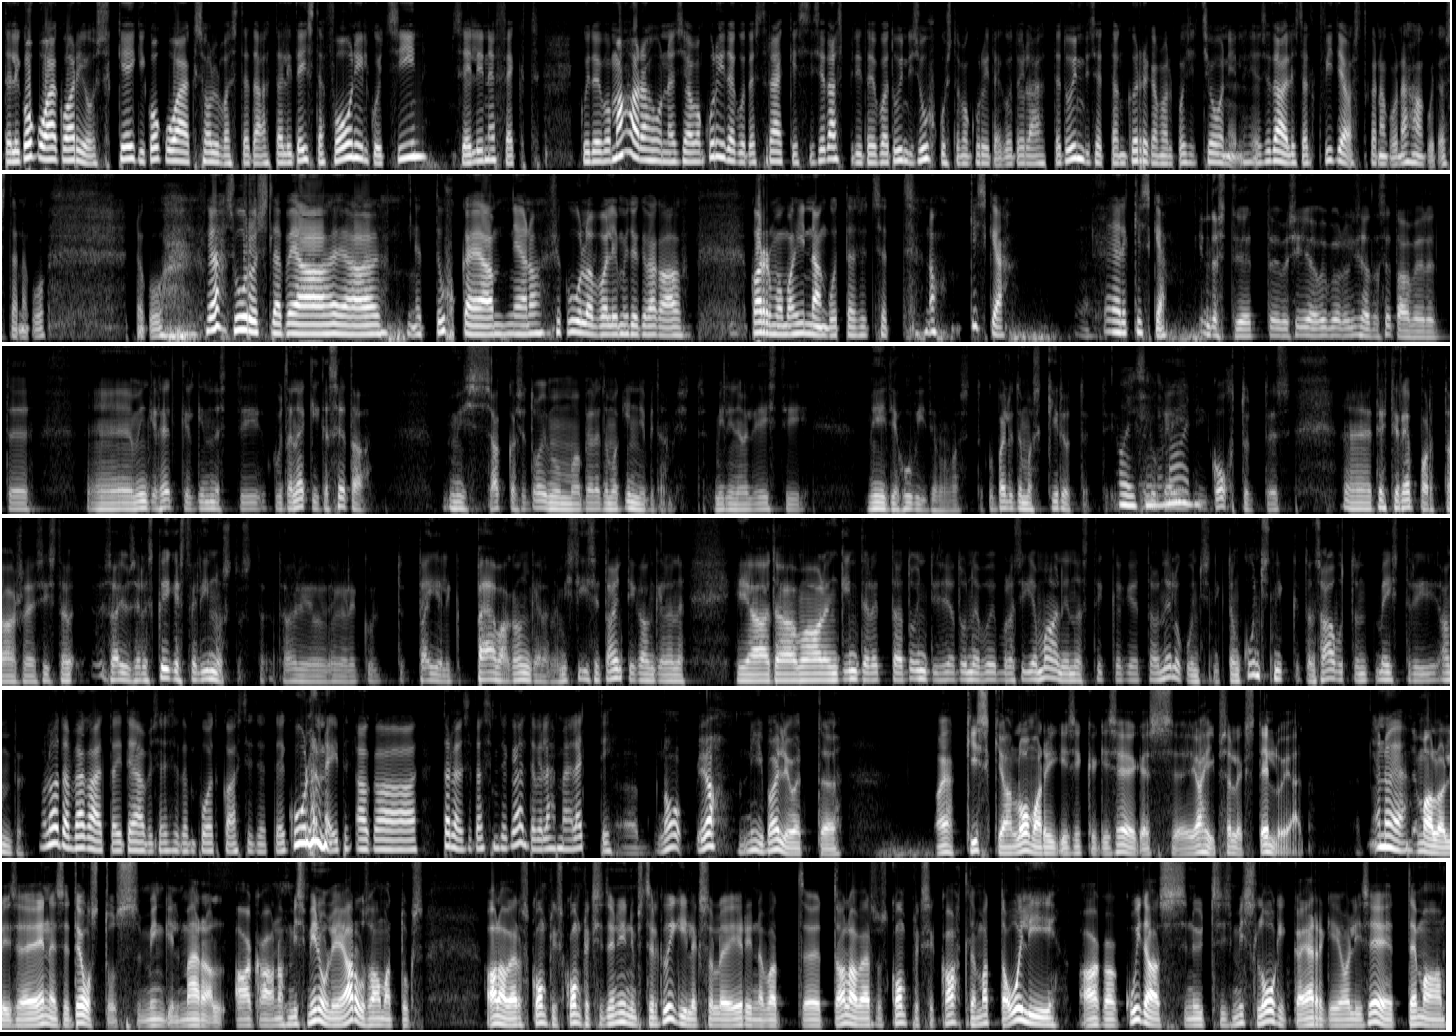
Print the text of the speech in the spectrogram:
ta oli kogu aeg varjus, keegi kogu aeg solvas teda, ta oli teiste foonil, kuid siin selline efekt. kui ta juba maha rahunes ja oma kuritegudest rääkis, siis edaspidi ta juba tundis uhkust oma kuritegude üle, ta tundis, et ta on kõrgemal positsioonil ja seda oli sealt videost ka nagu näha, kuidas ta nagu nagu jah, suurustleb ja, ja et uhke ja, ja noh, Žegulov oli muidugi väga karm oma hinnangutes, ütles, et noh, kiskja, täielik kiskja kindlasti, et äh, siia võib-olla lisada seda veel, et äh, mingil hetkel kindlasti, kui ta nägi ka seda, mis hakkas ju toimuma peale tema kinnipidamist, milline oli Eesti äh, meedia huvi tema vastu, kui palju temast kirjutati. kohtutes, äh, tehti reportaaže, siis ta sai ju sellest kõigest veel innustust, ta oli ju tegelikult täielik päevakangelane, mis siis, et antikangelane ja ta, ma olen kindel, et ta tundis ja tunneb võib-olla siiamaani ennast ikkagi, et ta on elukunstnik, ta on kunstnik, ta on saavutanud meistriande. ma loodan väga, et ta ei tea, mis asjad on podcast'id, et ei kuula neid, aga Tanel, sa tahtsid midagi öelda või lähme Lätti? no jah, nii palju, et äh, nojah, kiskja on loomariigis ikkagi see, kes jahib selleks, et ellu jääda no. temal oli see eneseteostus mingil määral, aga noh, mis minul jäi arusaamatuks, alaväärsuskompleks, kompleksid on inimestel kõigil, eks ole, erinevad, et alaväärsuskomplekse kahtlemata oli, aga kuidas nüüd siis, mis loogika järgi oli see, et tema,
